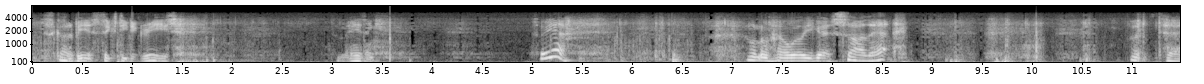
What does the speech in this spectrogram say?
It's gotta be at 60 degrees. It's amazing. So yeah, I don't know how well you guys saw that. But uh,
